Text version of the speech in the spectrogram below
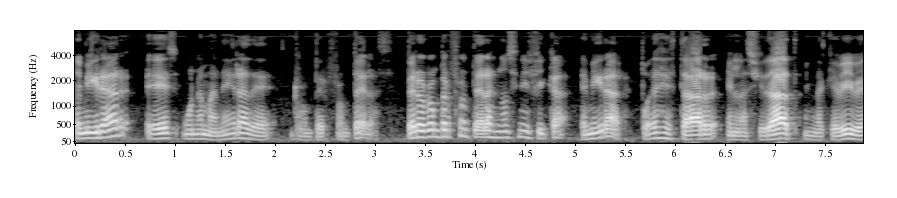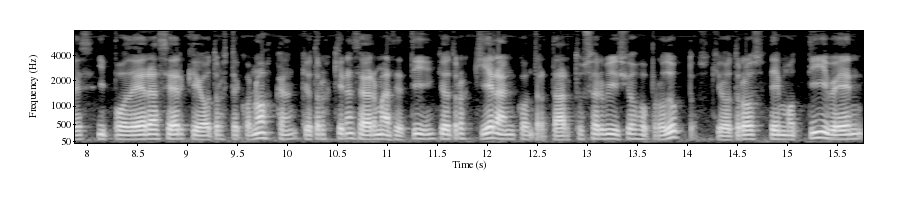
Emigrar es una manera de romper fronteras. Pero romper fronteras no significa emigrar. Puedes estar en la ciudad en la que vives y poder hacer que otros te conozcan, que otros quieran saber más de ti, que otros quieran contratar tus servicios o productos, que otros te motiven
